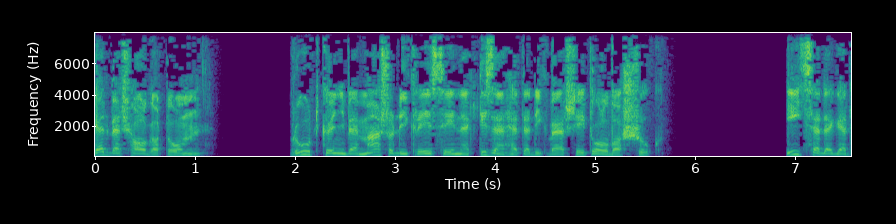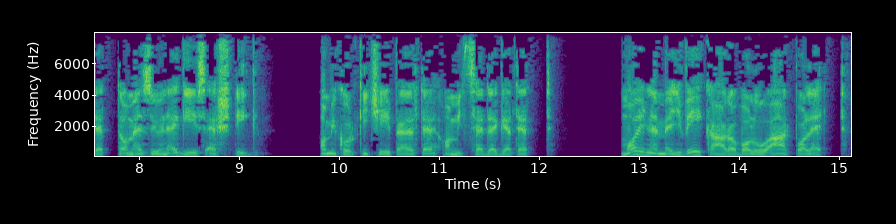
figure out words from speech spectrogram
Kedves hallgatóm! Rút könyve második részének 17. versét olvassuk. Így szedegetett a mezőn egész estig. Amikor kicsépelte, amit szedegetett, majdnem egy vékára való árpa lett.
